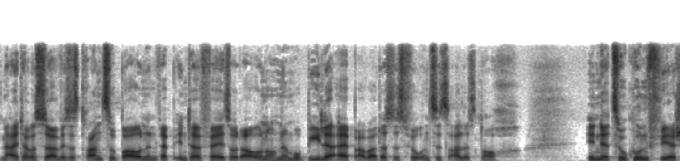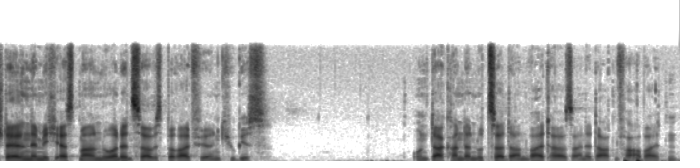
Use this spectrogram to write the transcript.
weitere Services dran zu bauen, ein Webinterface oder auch noch eine mobile App, aber das ist für uns jetzt alles noch in der Zukunft. Wir stellen nämlich erstmal nur den Service bereit für ein QGIS. Und da kann der Nutzer dann weiter seine Daten verarbeiten.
